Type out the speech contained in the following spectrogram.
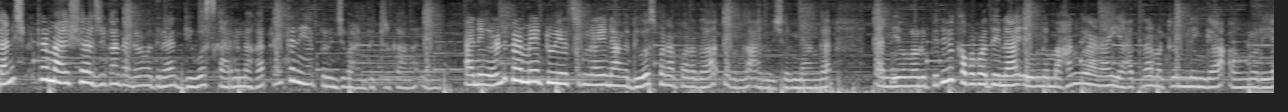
தனுஷ் மற்றும் மகேஷ் ரஜினிகாந்த் ரெண்டு பார்த்தீங்கன்னா டிவோர்ஸ் காரணமாக தனித்தனியாக பிரிஞ்சு வாழ்ந்துட்டு இருக்காங்க அண்ட் இவங்க ரெண்டு பேருமே டூ இயர்ஸ்க்கு முன்னாடி நாங்கள் டிவோர்ஸ் பண்ண போகிறதா இவங்க அறிவிச்சிருந்தாங்க. அண்ட் இவங்களோட பிரிவுக்கு அப்புறம் பார்த்தீங்கன்னா இவங்களுடைய மகன்களான யாத்ரா மற்றும் லிங்கா அவங்களுடைய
